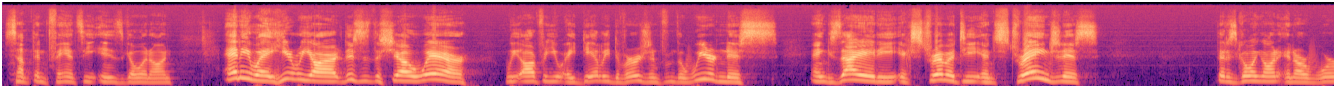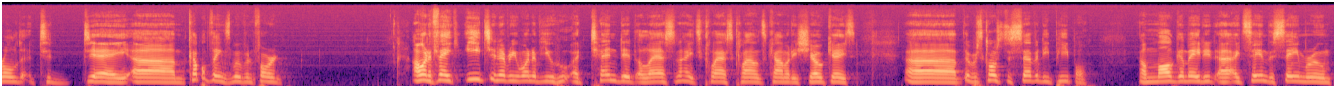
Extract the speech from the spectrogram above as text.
something fancy is going on. Anyway, here we are. This is the show where we offer you a daily diversion from the weirdness, anxiety, extremity, and strangeness that is going on in our world today. A um, couple things moving forward. I want to thank each and every one of you who attended last night's Class Clowns Comedy Showcase. Uh, there was close to 70 people amalgamated, uh, I'd say in the same room.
